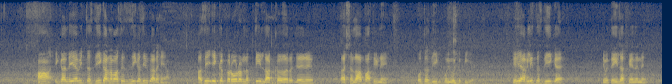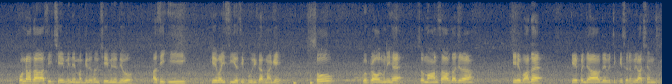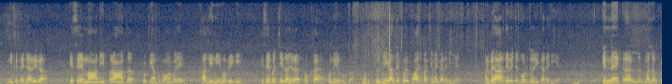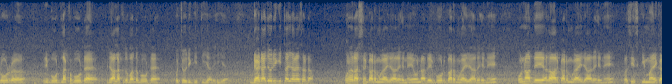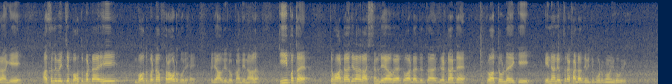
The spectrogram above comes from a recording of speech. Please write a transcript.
ਹਾਂ, ਇੱਕ ਗੱਲ ਇਹ ਹੈ ਵੀ ਤਸਦੀਕ ਕਰਨ ਵਾਸਤੇ ਤਸਦੀਕ ਅਸੀਂ ਵੀ ਕਰ ਰਹੇ ਹਾਂ। ਅਸੀਂ 1 ਕਰੋੜ 29 ਲੱਖ ਜਿਹੜੇ ਰਾਸ਼ਨ ਲਾਭਪਾਤਰੀ ਨੇ ਉਹ ਤਸਦੀਕ ਪੂਰੀ ਹੋ ਚੁੱਕੀ ਹੈ। ਜਿਹੜੀ ਅਗਲੀ ਤਸਦੀਕ ਹੈ, ਜਿਵੇਂ 23 ਲੱਖ ਕਹਿੰਦੇ ਨੇ, ਉਹਨਾਂ ਦਾ ਅਸੀਂ 6 ਮਹੀਨੇ ਮੰਗੇ ਨੇ ਸਾਨੂੰ 6 ਮਹੀਨੇ ਦਿਓ। ਅਸੀਂ ਈ KYC ਅਸੀਂ ਪੂਰੀ ਕਰ ਲਾਂਗੇ। ਸੋ ਕੋਈ ਪ੍ਰੋਬਲਮ ਨਹੀਂ ਹੈ। ਸੋ ਮਾਨ ਸਾਹਿਬ ਦਾ ਜਿਹੜਾ ਇਹ ਵਾਅਦਾ ਹੈ ਕਿ ਪੰਜਾਬ ਦੇ ਵਿੱਚ ਕਿਸੇ ਨੂੰ ਵੀ ਰਾਸ਼ਨ ਨਹੀਂ ਕੱਟਿਆ ਜਾਵੇਗਾ, ਕਿਸੇ ਮਾਂ ਦੀ ਪ੍ਰਾਂਤ ਰੋਟੀਆਂ ਪਕਾਉਣ ਵੇਲੇ ਖਾਲੀ ਨਹੀਂ ਹੋਵੇਗੀ, ਕਿਸੇ ਬੱਚੇ ਦਾ ਜਿਹੜਾ ਭੁੱਖ ਹੈ, ਉਹ ਨਹੀਂ ਰਹੂਗਾ। ਦੂਜੀ ਗੱਲ ਦੇਖੋ, ਇਹ ਭਾਜਪਾ ਕਿਵੇਂ ਕਰ ਰਹੀ ਹੈ? ਹੁਣ ਬਿਹਾਰ ਦੇ ਵਿੱਚ ਵੋਟ ਚੋਰੀ ਕਰ ਰਹੀ ਹੈ। ਕਿੰਨੇ ਕੁ ਲ- ਮਤਲਬ ਕਰੋੜ, ਜਿਹੜੀ ਵੋਟ, ਲੱਖ ਵੋਟ ਹੈ 50 ਲੱਖ ਤੋਂ ਵੱਧ ਵੋਟ ਹੈ, ਉਹ ਚੋਰੀ ਕੀਤੀ ਜਾ ਰਹੀ ਹੈ। ਡਾਟਾ ਚੋਰੀ ਕੀਤਾ ਜਾ ਰਿਹਾ ਸਾਡਾ। ਉਹਨਾਂ ਰਾਸ਼ਨ ਕਾਰਡ ਮੰਗਾਏ ਜਾ ਰਹੇ ਨੇ, ਉਹਨਾਂ ਦੇ ਵੋਟ ਕਾਰਡ ਮੰਗਾਏ ਜਾ ਰਹੇ ਨੇ, ਉਹਨਾਂ ਦੇ ਆਧਾਰ ਕਾਰਡ ਮੰਗਾਏ ਜਾ ਰਹੇ ਨੇ। ਅਸੀਂ ਸਕੀਮਾਂ ਇਹ ਕਰਾਂਗੇ। ਅਸਲ ਵਿੱਚ ਬਹੁਤ ਵੱਡਾ ਇਹ, ਬਹੁਤ ਵੱਡਾ ਫਰਾਡ ਹੋ ਰਿਹਾ ਹੈ ਪੰਜਾਬ ਦੇ ਲੋਕਾਂ ਦੇ ਨਾਲ। ਕੀ ਪਤਾ ਹੈ, ਤੁਹਾਡਾ ਜਿਹੜਾ ਰਾਸ਼ਨ ਲਿਆ ਹੋਇਆ, ਤੁਹਾਡਾ ਦਿੱਤਾ ਜਿਹੜਾ ਡਾਟਾ ਹੈ, ਤੁਹਾਡੇ ਤੋਂ ਲੈ ਕੇ ਇਹਨਾਂ ਨੇ ਉੱਤਰਾਖੰਡ ਦੇ ਵਿੱਚ ਵੋਟ ਪਾਉਣੀ ਹੋਵੇ।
